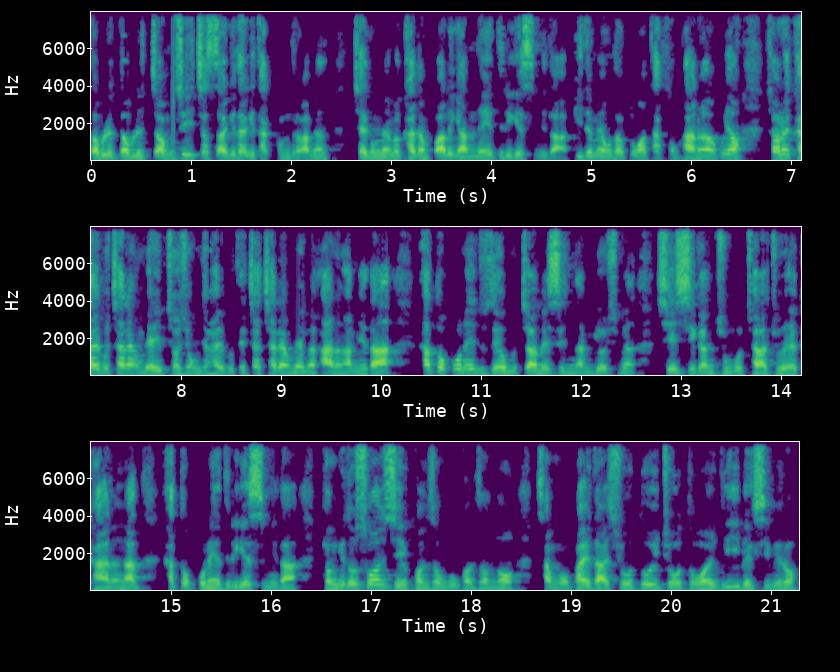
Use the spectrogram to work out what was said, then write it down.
www.수위차싸게사기.com 들어가면 최근 매물 가장 빠르게 안내해 드리겠습니다. 비대면 영상 통화 탁송 가능하고요. 전액 할부 차량 매입 저시용자 할부 세차 차량 매매 가능합니다. 카톡 보내주세요. 문자 메시지 남겨주시면 실시간 중고차 조회 가능한 카톡 보내드리겠습니다. 경기도 수원시 권선구 권선로 308-5 도이치 오토월드 211호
